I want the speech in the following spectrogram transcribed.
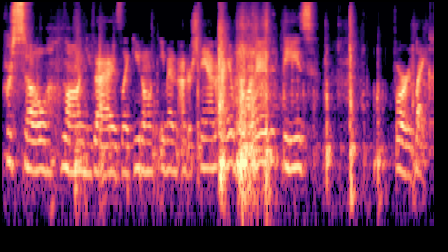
for so long, you guys. Like, you don't even understand. I have wanted these for like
